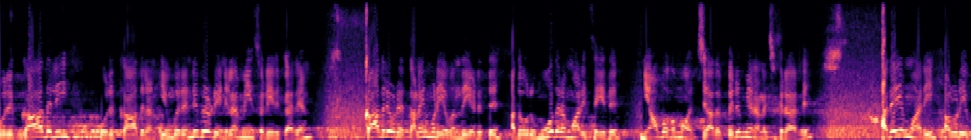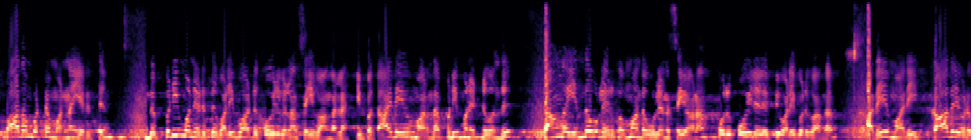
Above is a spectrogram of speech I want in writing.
ஒரு காதலி ஒரு காதலன். இவங்க ரெண்டு பேருடைய நிலைமையும் சொல்லியிருக்காரு. காதலியோட தலைமுடியை வந்து எடுத்து அதை ஒரு மோதிரம் மாதிரி செய்து ஞாபகமாக வச்சு அதை பெருமையாக நினச்சிக்கிறாரு. அதே மாதிரி அவருடைய பாதம் பட்ட மண்ணை எடுத்து இந்த பிடிமண் எடுத்து வழிபாட்டு கோயில்கள்லாம் செய்வாங்கல்ல. இப்போ தாய் தெய்வமாக இருந்தால் பிடிமண் இட்டு வந்து தாங்க எந்த ஊரில் இருக்கோமோ அந்த ஊரில் என்ன செய்வாங்கன்னா ஒரு கோயில் எழுப்பி வழிபடுவாங்க. அதே மாதிரி காதலியோட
